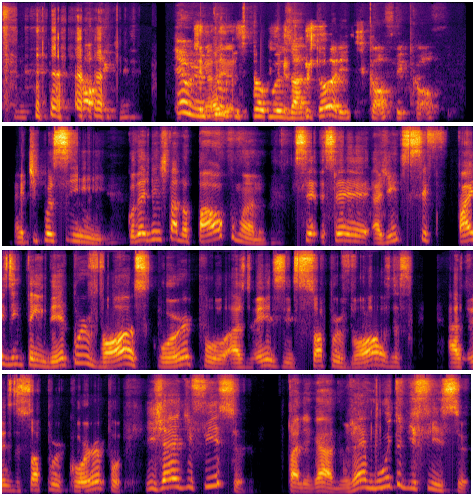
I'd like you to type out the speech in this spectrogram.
Eu e o Duque somos atores, coffee, coffee. É tipo assim, quando a gente tá no palco, mano, cê- cê- a gente se faz entender por voz, corpo, às vezes só por voz, às vezes só por corpo, e já é difícil, tá ligado? Já é muito difícil.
